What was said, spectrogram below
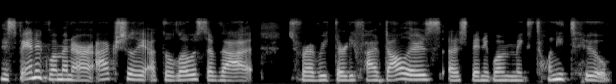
Hispanic women are actually at the lowest of that. For every $35, a Hispanic woman makes 22.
